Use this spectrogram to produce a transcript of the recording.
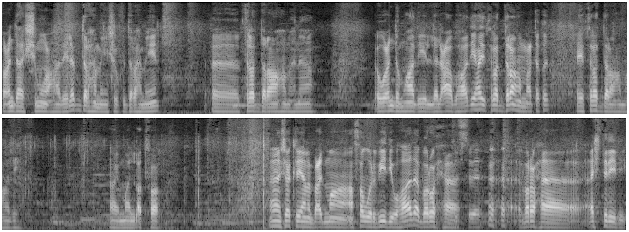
وعندها الشموع هذه لا بدرهمين شوفوا درهمين. أه بثلاث دراهم هنا. وعندهم هذه الألعاب هذه هذه ثلاث دراهم أعتقد. هي ثلاث دراهم هذه. هاي مال الأطفال. أنا شكلي أنا بعد ما أصور فيديو هذا بروح. بروح أشتري لي.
